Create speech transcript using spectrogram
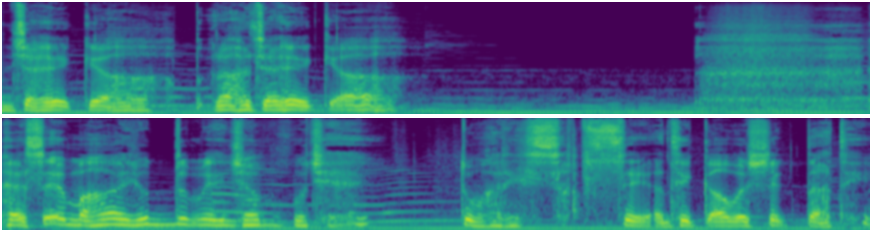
जय क्या, पराजय क्या? ऐसे महायुद्ध में जब मुझे तुम्हारी सबसे अधिक आवश्यकता थी।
